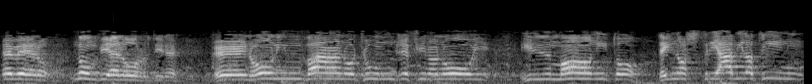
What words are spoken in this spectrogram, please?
è vero, non vi è l'ordine. E non invano giunge fino a noi il monito dei nostri avi latini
